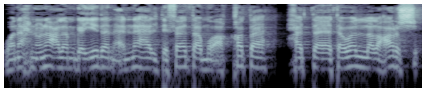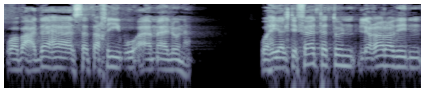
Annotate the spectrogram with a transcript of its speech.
ونحن نعلم جيدا أنها التفاته مؤقتة حتى يتولى العرش وبعدها ستخيب آمالنا. وهي التفاتة لغرض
